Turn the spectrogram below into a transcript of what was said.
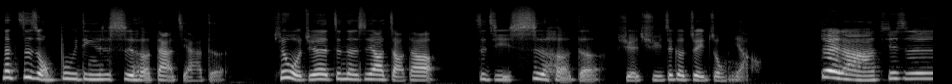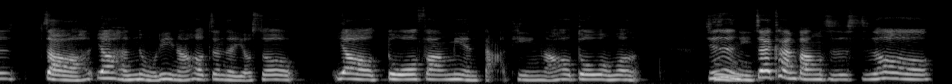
那这种不一定是适合大家的，所以我觉得真的是要找到自己适合的学区，这个最重要。对啦，其实找要很努力，然后真的有时候要多方面打听，然后多问问。其实你在看房子的时候。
